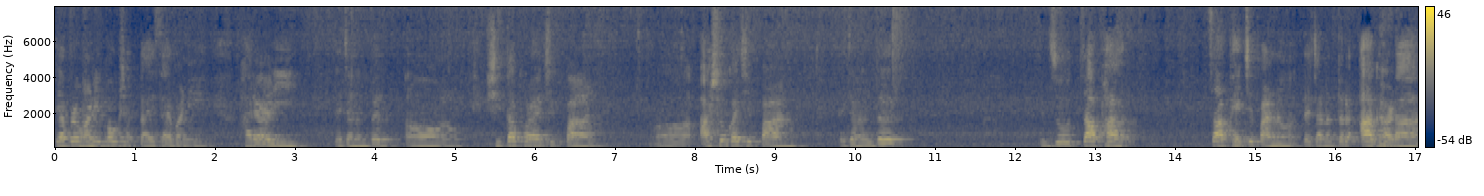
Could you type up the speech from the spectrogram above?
त्याप्रमाणे पाहू शकता हे साहेबांनी हराळी त्याच्यानंतर सीताफळाचे पान अशोकाचे पान त्याच्यानंतर जो चाफा चाफ्याचे पानं त्याच्यानंतर आघाडा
